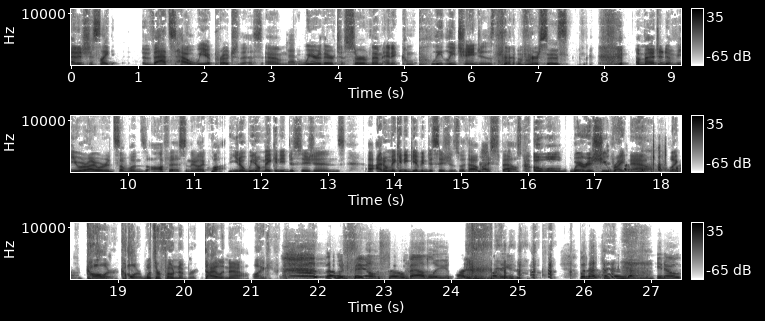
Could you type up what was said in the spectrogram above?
and it's just like that's how we approach this. Um, we are there to serve them, and it completely changes versus. Imagine if you or I were in someone's office and they're like, "Well, you know, we don't make any decisions. Uh, I don't make any giving decisions without my spouse." oh well, where is she right now? Like, call her, call her. What's her phone number? Dial it now. Like, that would fail so badly. It's not even funny. But that's the thing. That's you know,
